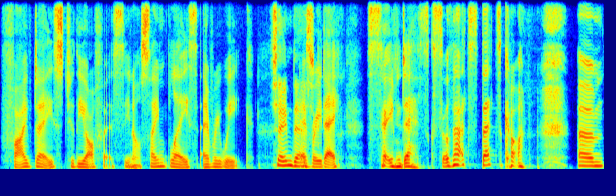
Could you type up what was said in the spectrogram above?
five days to the office, you know, same place every week. Same desk. Every day. Same desk. So that's that's gone. Um,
